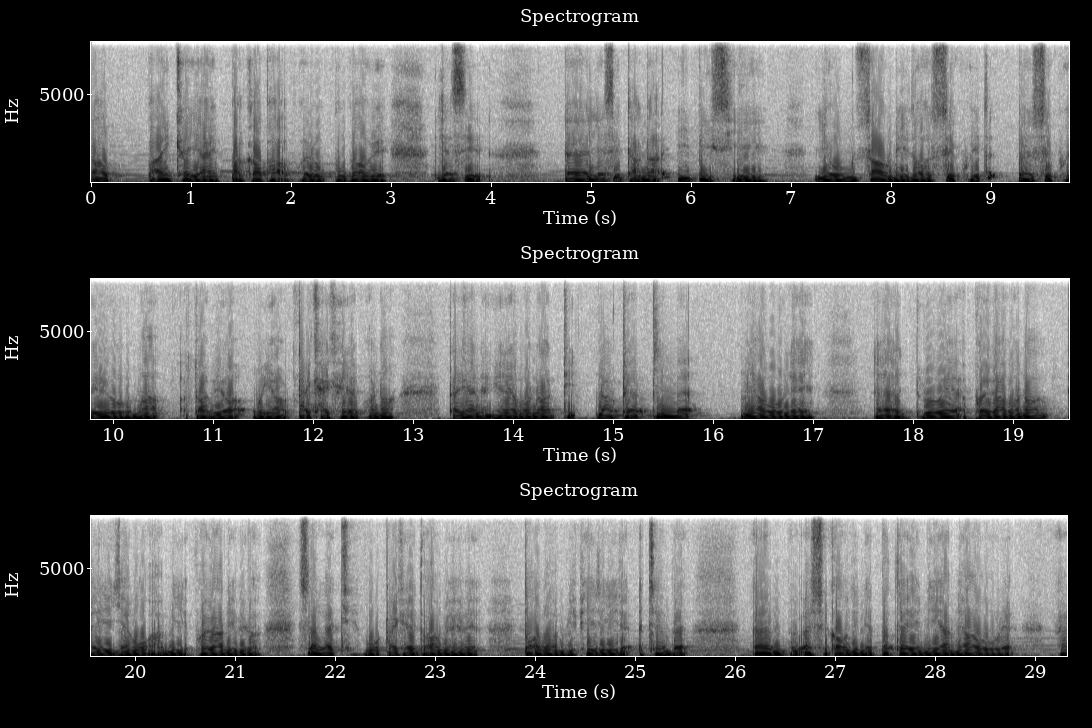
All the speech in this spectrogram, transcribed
နောက်ပိုင်းခရိုင်ပကဖအဖွဲ့တို့ပူးပေါင်း၍လက်စီအဲလက်စီဌာန EPC ရုံဆောင်နေသောစစ်ခွေး စစ်ခွေးတွေကိုမှတွားပြီးတော့ဝင်ရောက်တိုက်ခိုက်ခဲ့တယ်ပေါ့နော်တိုက်ခိုက်နိုင်ခဲ့တယ်ပေါ့နော်ဒီနောက်ထပ်ပြစ်မဲ့များကိုလည်းအဲသူတို့ရဲ့အဖွဲ့ကပေါ့နော်အဲဒီရန်ကုန်အာမီအဖွဲ့ကနေပြီးတော့ဆက်လက်ချင်းကိုတိုက်ခိုက်သွားမယ်ပဲတော်ပါမီဖြစ်တဲ့အချမ်းဘက်အဲစစ်ကောင်စီနဲ့ပတ်သက်တဲ့နေရာများကိုတဲ့အဲ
